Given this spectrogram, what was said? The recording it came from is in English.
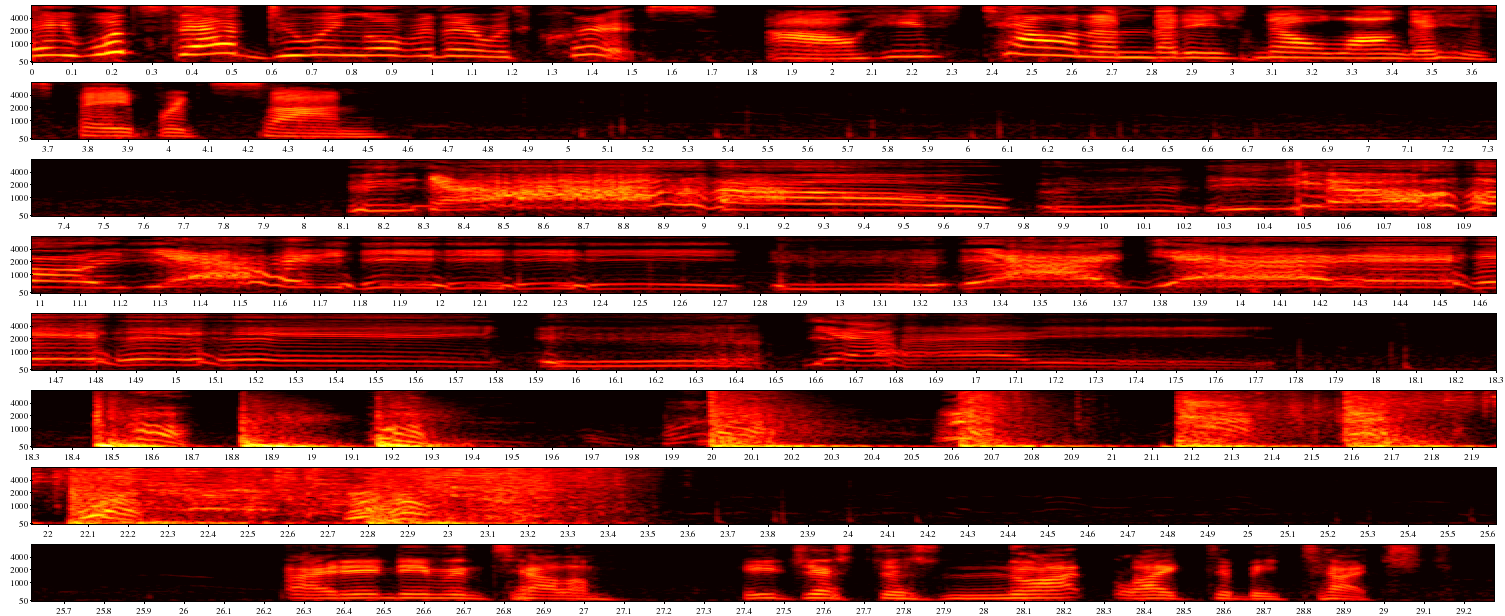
Hey, what's Dad doing over there with Chris? Oh, he's telling him that he's no longer his favorite son. No! No! Daddy! Daddy! Daddy! I didn't even tell him. He just does not like to be touched.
